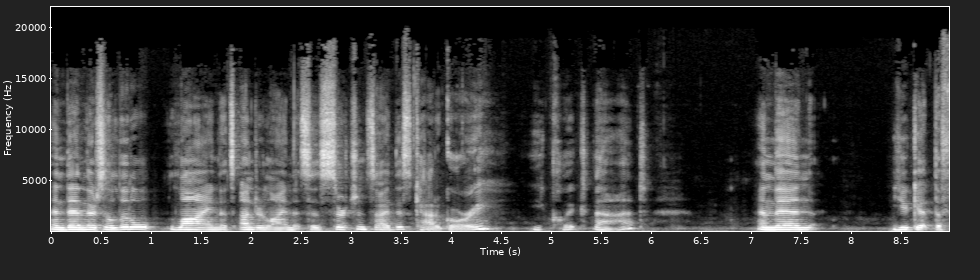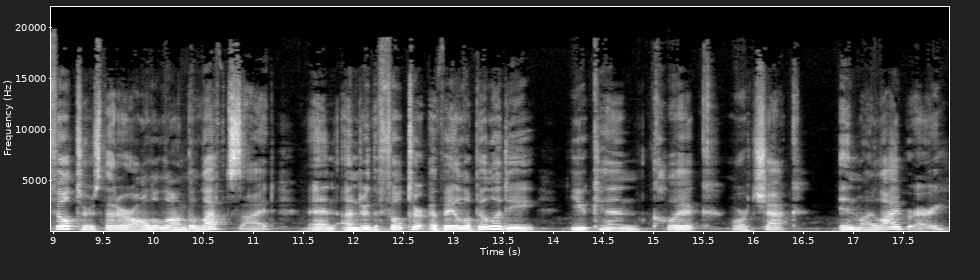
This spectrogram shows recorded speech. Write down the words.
and then there's a little line that's underlined that says search inside this category. You click that. And then you get the filters that are all along the left side. And under the filter availability, you can click or check in my library.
